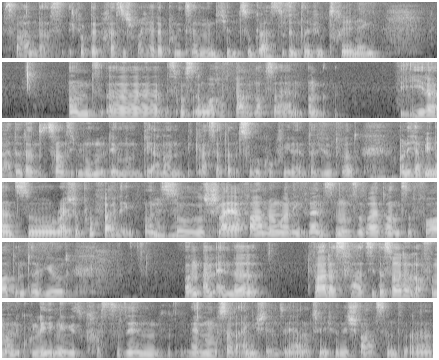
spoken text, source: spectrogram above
was war denn das? Ich glaube, der Pressesprecher der Polizei München zu Gast, Interviewtraining. Und äh, das muss irgendwo auch auf Band noch sein. Und jeder hatte dann so 20 Minuten mit dem und die anderen, die Klasse hat dann zugeguckt, wie der interviewt wird. Und ich habe ihn dann zu Racial Profiling und zu so Schleierfahndungen an den Grenzen und so weiter und so fort interviewt. Und am Ende war das Fazit, das war dann auch für meine Kollegen irgendwie so krass zu sehen, ja, du musst halt eingestehen, so, ja natürlich, wenn die schwarz sind, äh,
